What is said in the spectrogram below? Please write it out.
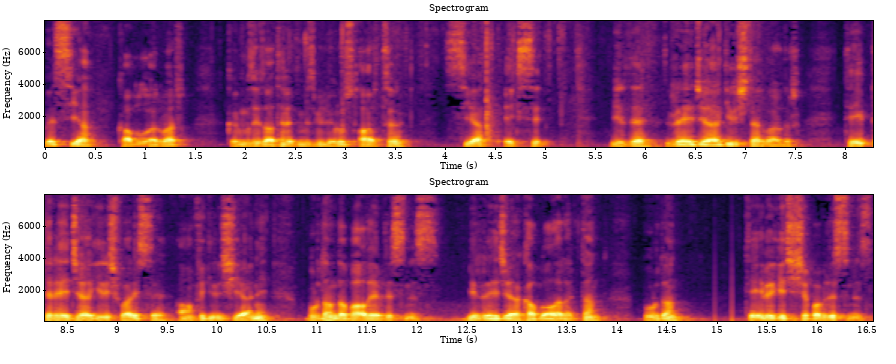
ve siyah kablolar var. Kırmızıyı zaten hepimiz biliyoruz. Artı, siyah, eksi. Bir de RCA girişler vardır. Teyipte RCA giriş var ise amfi girişi yani buradan da bağlayabilirsiniz. Bir RCA kablo alaraktan buradan teybe geçiş yapabilirsiniz.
